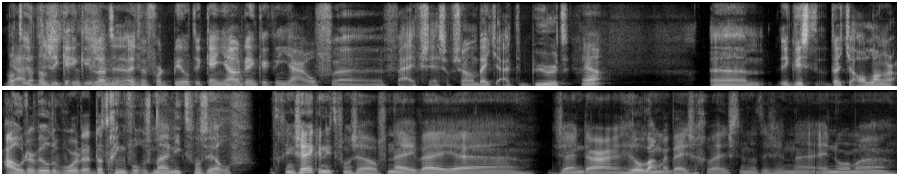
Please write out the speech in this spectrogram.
want, ja, want is, ik, ik laat een, even voor het beeld, ik ken jou ja. denk ik een jaar of uh, vijf, zes of zo, een beetje uit de buurt. Ja. Um, ik wist dat je al langer ouder wilde worden. Dat ging volgens mij niet vanzelf. Dat ging zeker niet vanzelf. Nee, wij uh, zijn daar heel lang mee bezig geweest. En dat is een uh, enorme,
